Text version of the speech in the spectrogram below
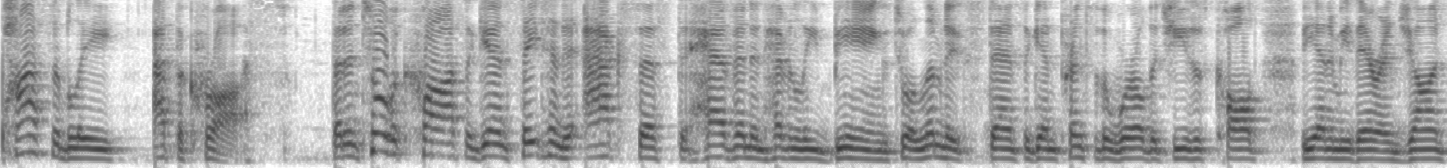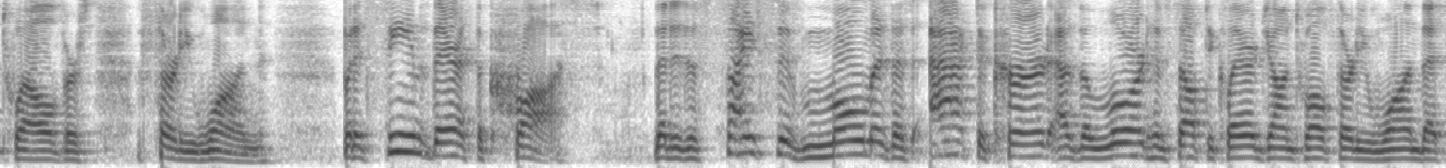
possibly at the cross that until the cross, again, Satan had access to heaven and heavenly beings to a limited extent. Again, prince of the world that Jesus called the enemy there in John 12, verse 31. But it seems there at the cross that a decisive moment, this act occurred as the Lord himself declared, John 12 31, that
